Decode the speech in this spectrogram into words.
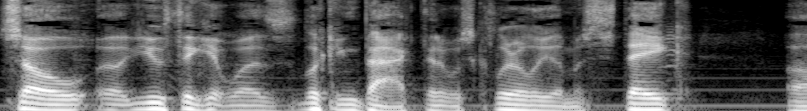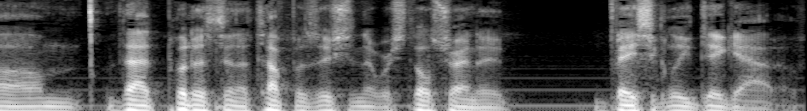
So uh, you think it was looking back that it was clearly a mistake um, that put us in a tough position that we're still trying to basically dig out of.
